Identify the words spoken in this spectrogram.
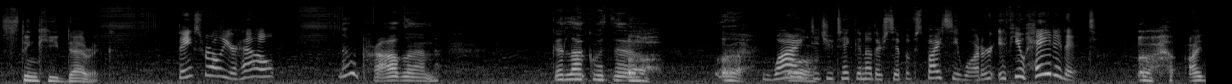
Stinky Derek. Thanks for all your help. No problem. Good luck with the. Ugh. Ugh. Why Ugh. did you take another sip of spicy water if you hated it? Ugh, I.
